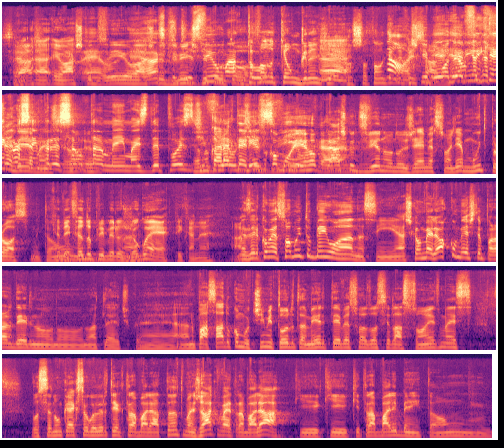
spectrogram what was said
Você acha? Eu acho que o desvio, eu, eu acho, acho que o desvio, desvio matou. Tô falando que é um grande é. erro, só falando que não, acho que poderia Eu fiquei defender, com essa impressão eu, também, mas depois de Eu não caracterizo desvio, como erro, cara. porque eu acho que o desvio no, no Gemerson ali é muito próximo. Então, a defesa do primeiro é. jogo é épica, né? Mas ele começou muito bem o ano, assim. Acho que é o melhor começo de temporada dele no, no, no Atlético. É, ano passado, como o time todo também, ele teve as suas oscilações, mas você não quer que seu goleiro tenha que trabalhar tanto, mas já que vai trabalhar, que, que, que trabalhe bem. Então,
